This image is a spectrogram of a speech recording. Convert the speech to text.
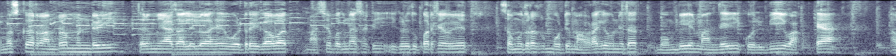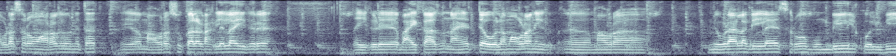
नमस्कार रामराम मंडळी. तर मी आज आलेलो आहे वडरे गावात. मासे बघण्यासाठी इकडे दुपारच्या वेळेत समुद्रातून मोठी मावरा घेऊन येतात. बोंबील मांदेळी कोलबी वाकट्या एवढा सर्व मावरा घेऊन येतात. हे मावरा सुकायला टाकलेला आहे इकडे. इकडे बायका अजून आहेत. त्या ओला मावरा नि मावरा निवडायला लागलेला आहे सर्व बोंबील कोलबी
